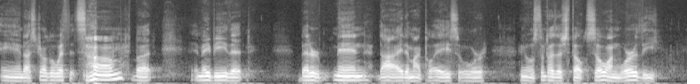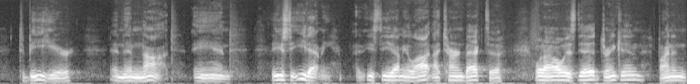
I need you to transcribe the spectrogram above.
and I struggle with it some, but it may be that better men died in my place, or, you know, sometimes I just felt so unworthy to be here and them not. And it used to eat at me. It used to eat at me a lot, and I turned back to what I always did drinking, finding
